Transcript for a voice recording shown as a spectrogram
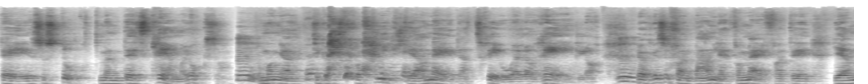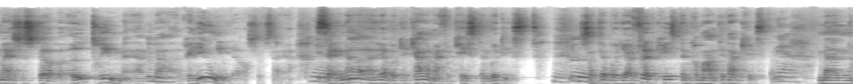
det är ju så stort, men det skrämmer ju också. För många tycker att det förpliktigar med att tro eller regler. Jag tycker det är så skönt med andlighet för mig för att det ger mig så större utrymme än vad religionen gör, så att säga. Sen eh, jag brukar kalla mig för kristen buddhist. Så att jag, jag är född kristen, kommer alltid vara kristen. Ja. Men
